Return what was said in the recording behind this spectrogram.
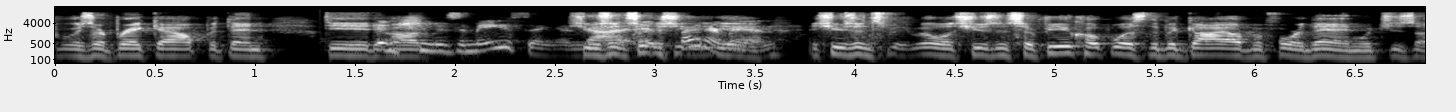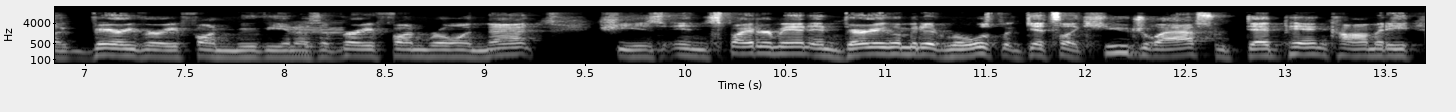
was her breakout, but then did and uh, she was amazing. In she was in, in Spider Man. Yeah, she was in well, she was in Sofia Coppola's The Beguiled before then, which is a very very fun movie and mm. has a mm. very fun role in that. She is in Spider Man in very limited roles, but gets like huge laughs with deadpan comedy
